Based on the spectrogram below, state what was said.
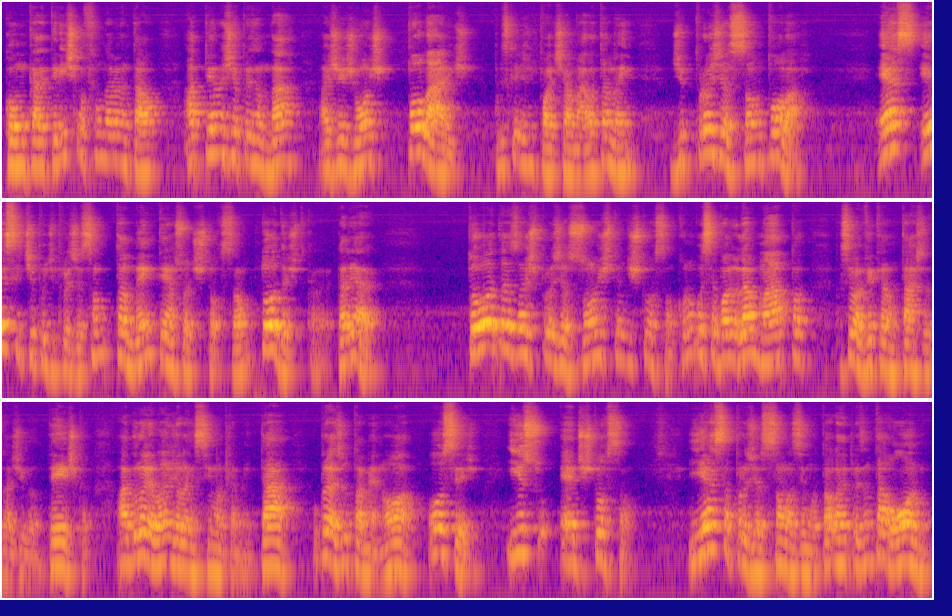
como característica fundamental apenas representar as regiões polares. Por isso que a gente pode chamar ela também de projeção polar. Esse tipo de projeção também tem a sua distorção. Todas, galera, todas as projeções têm distorção. Quando você vai olhar o mapa, você vai ver que a Antártida está gigantesca, a Groenlândia lá em cima também está, o Brasil está menor, ou seja, isso é distorção. E essa projeção azimutal ela representa a ONU.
